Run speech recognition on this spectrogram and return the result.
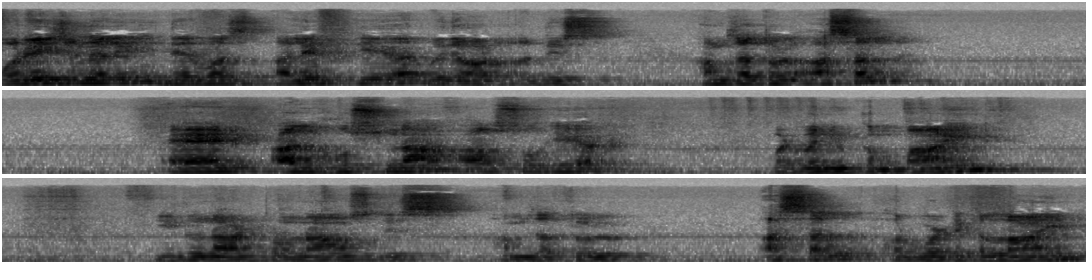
Originally, there was alif here with this Hamzatul Asl and Al Husna also here. But when you combine, you do not pronounce this Hamzatul Asl or vertical line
